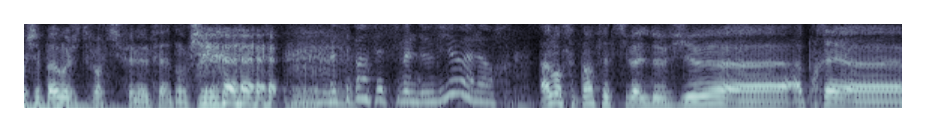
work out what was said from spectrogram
Moi je sais pas, moi j'ai toujours kiffé le Hellfest donc. Mais c'est pas un festival de vieux alors ah non, c'est pas un festival de vieux. euh, après, euh,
